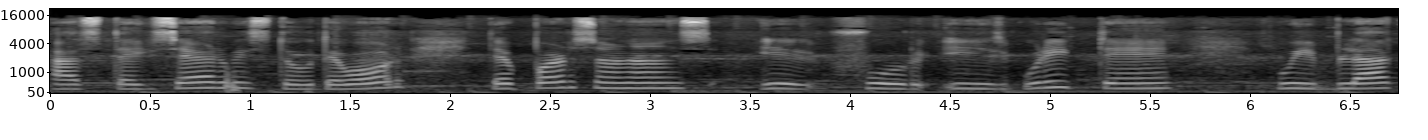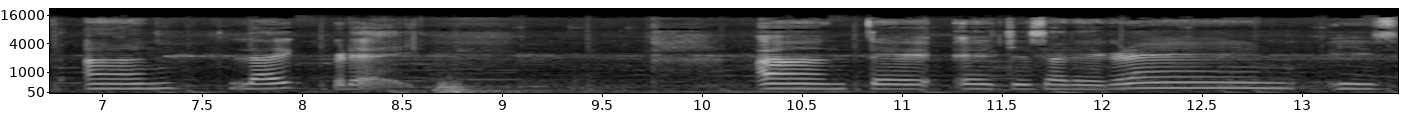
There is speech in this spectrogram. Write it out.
as they service to the board. The person's fur is white with black and light gray. And the edges are green. is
